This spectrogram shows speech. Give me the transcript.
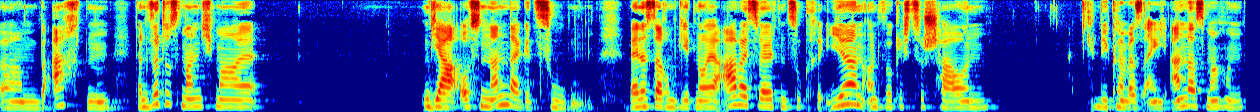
ähm, beachten, dann wird es manchmal ja, auseinandergezogen, wenn es darum geht, neue Arbeitswelten zu kreieren und wirklich zu schauen, wie können wir das eigentlich anders machen?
